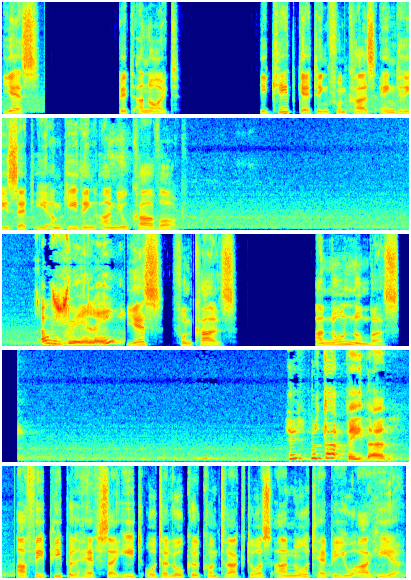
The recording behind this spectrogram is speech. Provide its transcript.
Yes. Bit annoyed. I keep getting von Karls angry that I am giving a new car work. Oh, really? Yes, von Karls. Unknown numbers. Who would that be then? Afi people have said or the local contractors are not happy you are here.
